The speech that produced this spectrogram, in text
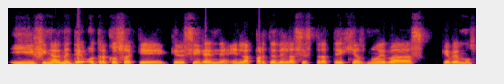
Y finalmente, otra cosa que, decir, en, en la parte de las estrategias nuevas que vemos,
